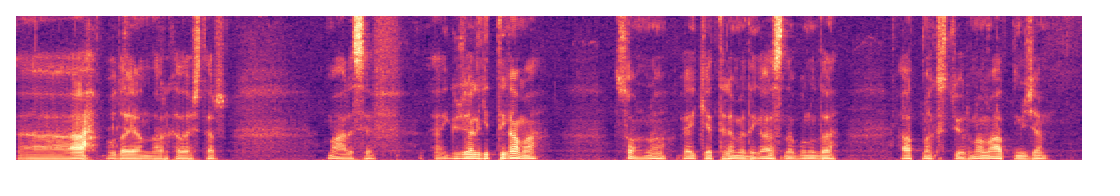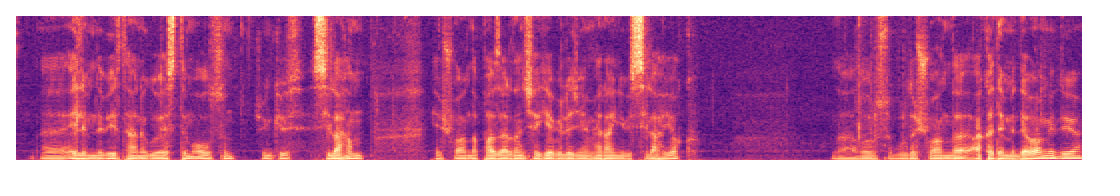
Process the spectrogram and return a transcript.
Ah bu da yandı arkadaşlar. Maalesef yani güzel gittik ama sonunu pek getiremedik. Aslında bunu da atmak istiyorum ama atmayacağım. Ee, elimde bir tane Quest'im olsun. Çünkü silahım ya şu anda pazardan çekebileceğim herhangi bir silah yok. Daha doğrusu burada şu anda akademi devam ediyor.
